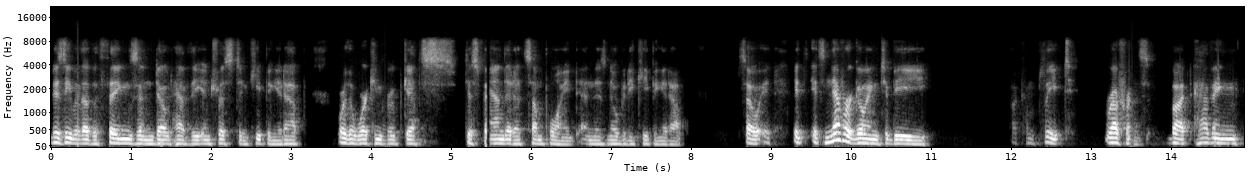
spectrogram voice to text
busy with other things and don't have the interest in keeping it up, or the working group gets disbanded at some point and there's nobody keeping it up. So it, it it's never going to be a complete reference, but having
